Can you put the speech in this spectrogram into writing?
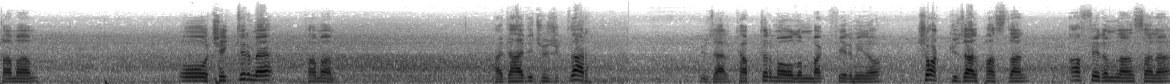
Tamam. Oo çektirme. Tamam. Hadi hadi çocuklar. Güzel kaptırma oğlum bak Firmino. Çok güzel paslan. Aferin lan sana.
